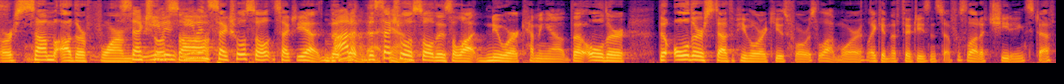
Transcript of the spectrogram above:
or or some other form Sexual even, assault. even sexual assault sex, yeah the, the, of the sexual yeah. assault is a lot newer coming out the older the older stuff that people were accused for was a lot more like in the 50s and stuff was a lot of cheating stuff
